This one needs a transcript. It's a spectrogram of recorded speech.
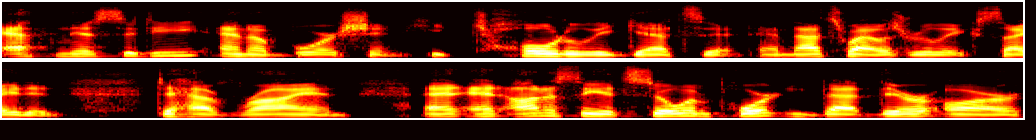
ethnicity and abortion. He totally gets it. And that's why I was really excited to have Ryan. And, and honestly, it's so important that there are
